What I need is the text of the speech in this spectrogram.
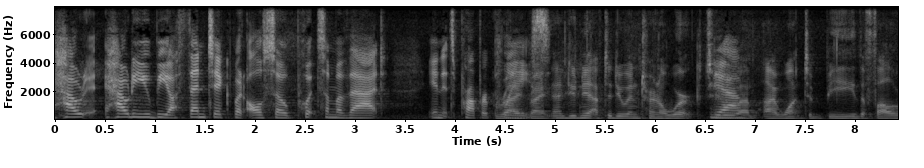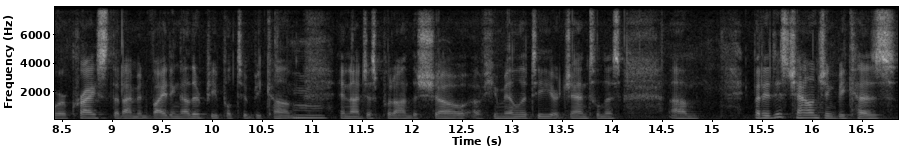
How how do you be authentic, but also put some of that in its proper place? Right, right. And you have to do internal work to. Yeah. Um, I want to be the follower of Christ that I'm inviting other people to become, Mm. and not just put on the show of humility or gentleness. Um, but it is challenging because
